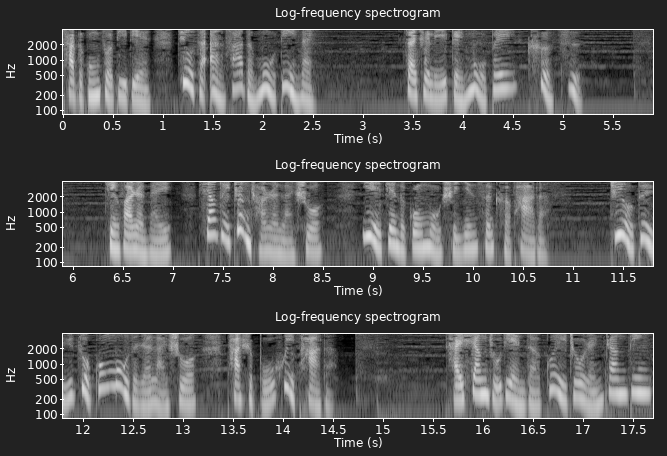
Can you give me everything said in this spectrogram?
他的工作地点就在案发的墓地内。在这里给墓碑刻字。警方认为，相对正常人来说，夜间的公墓是阴森可怕的；只有对于做公墓的人来说，他是不会怕的。开香烛店的贵州人张丁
